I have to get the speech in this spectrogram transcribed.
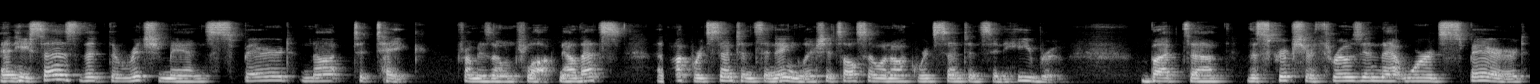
And he says that the rich man spared not to take from his own flock. Now, that's an awkward sentence in English. It's also an awkward sentence in Hebrew. But uh, the scripture throws in that word spared,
